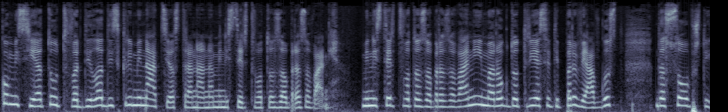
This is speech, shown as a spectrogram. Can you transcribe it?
Комисијата утврдила дискриминација од страна на Министерството за образование. Министерството за образование има рок до 31 август да соопшти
